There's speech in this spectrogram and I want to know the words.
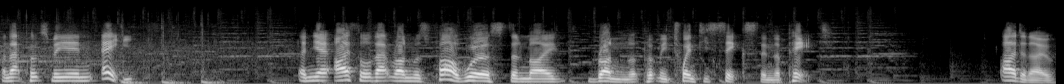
And that puts me in eighth. And yet I thought that run was far worse than my run that put me 26th in the pit. I don't know.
